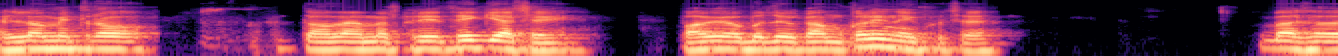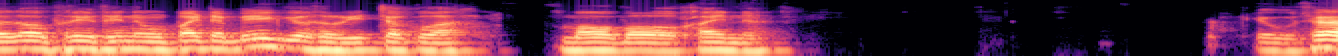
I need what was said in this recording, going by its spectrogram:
હેલો મિત્રો, તો હવે અમે ફ્રી થઈ ગયા છે. ભાવીઓ બધું કામ કરી નાખ્યું છે. બસ હવે તો ફ્રી થઈને હું પાટે બે ગયો છું ઈચકવા માવો બાવો ખાઈને. એવું છે?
